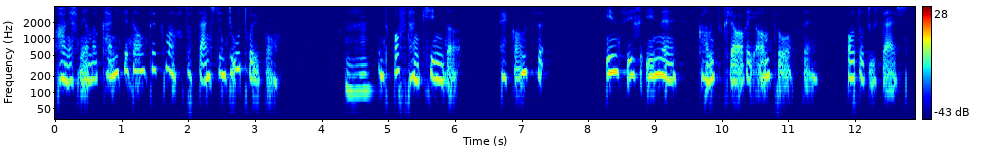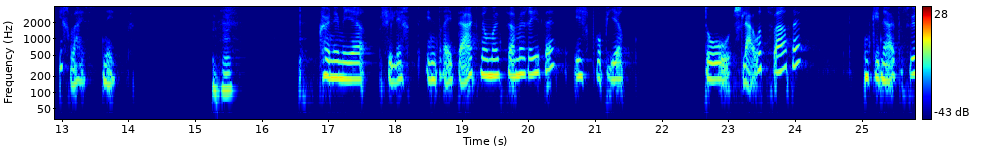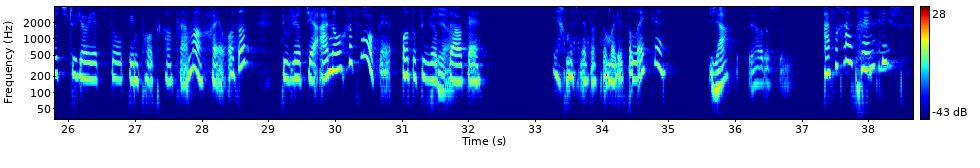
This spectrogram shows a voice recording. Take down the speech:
habe ich mir noch keine Gedanken gemacht. Was denkst denn du darüber? Mhm. Und oft haben Kinder eine ganze in sich inne ganz klare Antworten. Oder du sagst, ich weiß es nicht. Mhm. Können wir vielleicht in drei Tagen nochmal zusammen reden? Ich probiere, hier schlauer zu werden. Und genau das würdest du ja jetzt hier beim Podcast auch machen, oder? Du würdest ja auch nachfragen. Oder du würdest ja. sagen, ich muss mir das nochmal überlegen. Ja, ja, das stimmt. Einfach authentisch.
